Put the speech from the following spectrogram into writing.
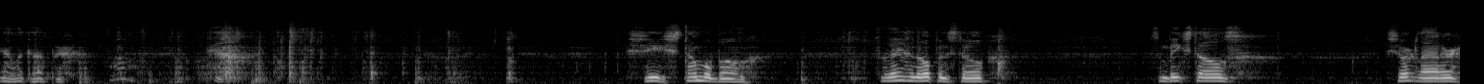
Yeah, look up there. Oh. Yeah. Sheesh, stumble bum. So there's an open stope, some big stulls, short ladder,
